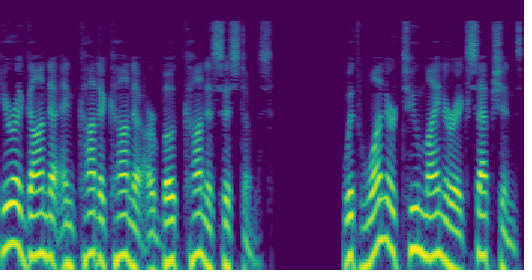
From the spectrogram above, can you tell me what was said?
hiragana and katakana are both kana systems. With one or two minor exceptions,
